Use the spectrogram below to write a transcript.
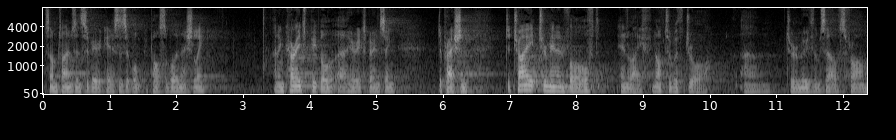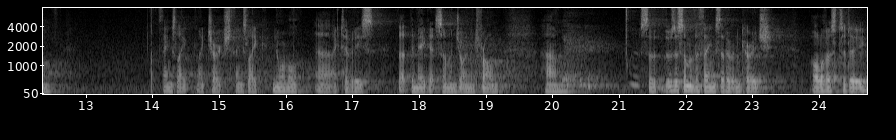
Sometimes, in severe cases, it won't be possible initially. And encourage people uh, who are experiencing depression to try to remain involved in life, not to withdraw, um, to remove themselves from things like, like church, things like normal uh, activities that they may get some enjoyment from. Um, so, those are some of the things that I would encourage all of us to do.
